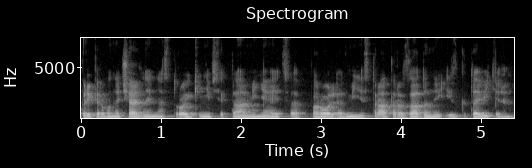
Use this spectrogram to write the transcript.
при первоначальной настройке не всегда меняется пароль администратора, заданный изготовителем.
